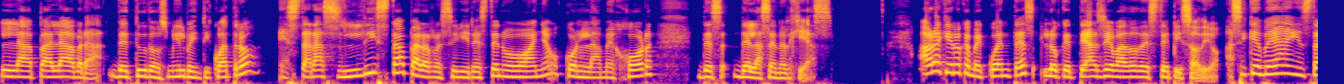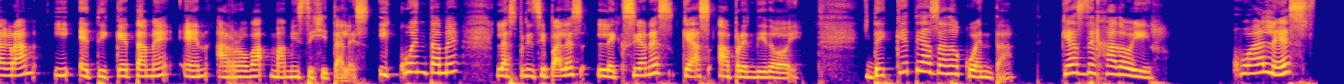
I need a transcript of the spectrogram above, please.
la palabra de tu 2024, estarás lista para recibir este nuevo año con la mejor de, las energías. Ahora quiero que me cuentes lo que te has llevado de este episodio. Así que ve a Instagram y etiquétame en arroba mamis digitales y cuéntame las principales lecciones que has aprendido hoy. ¿De qué te has dado cuenta? ¿Qué has dejado ir? ¿Cuál es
